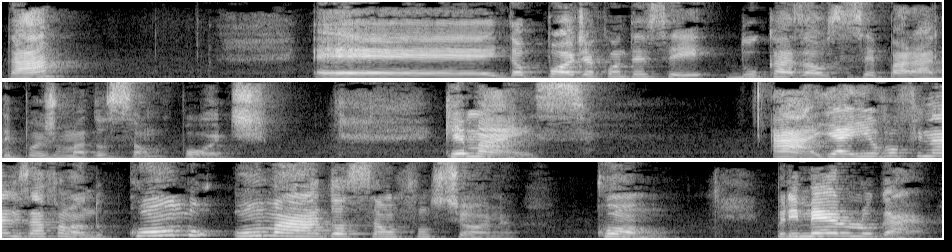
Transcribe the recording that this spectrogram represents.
tá? É, então pode acontecer do casal se separar depois de uma adoção, pode. Que mais? Ah, e aí eu vou finalizar falando como uma adoção funciona. Como? Primeiro lugar,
